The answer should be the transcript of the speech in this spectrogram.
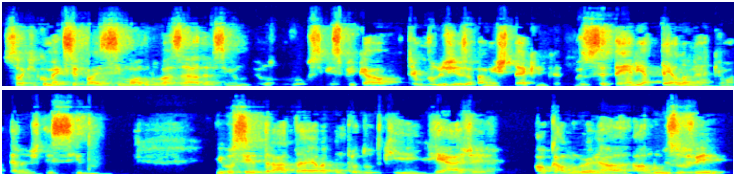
só que como é que você faz esse módulo vazado? Assim, eu, não, eu não vou conseguir explicar a terminologia exatamente técnica, mas você tem ali a tela, né, que é uma tela de tecido, e você trata ela com um produto que reage ao calor, né, à luz UV,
